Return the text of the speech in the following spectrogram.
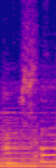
the.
